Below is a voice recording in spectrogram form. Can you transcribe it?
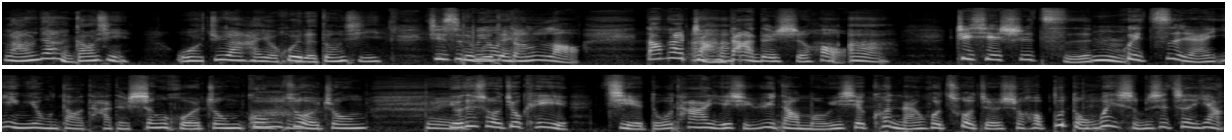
老人家很高兴。我居然还有会的东西，其实不用等老，对对，当他长大的时候，啊，啊这些诗词会自然应用到他的生活中、嗯、工作中。对，有的时候就可以解读他，也许遇到某一些困难或挫折的时候，不懂为什么是这样。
